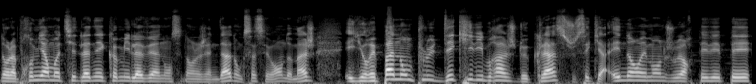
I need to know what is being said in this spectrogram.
dans la première moitié de l'année comme il l'avait annoncé dans l'agenda. Donc ça c'est vraiment dommage. Et il n'y aurait pas non plus d'équilibrage de classe. Je sais qu'il y a énormément de joueurs PVP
